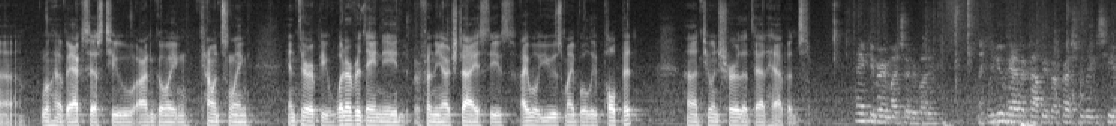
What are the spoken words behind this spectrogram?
uh, will have access to ongoing counseling and therapy, whatever they need from the archdiocese. I will use my bully pulpit uh, to ensure that that happens. Thank you very much, everybody. We do have a copy of our press release here.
